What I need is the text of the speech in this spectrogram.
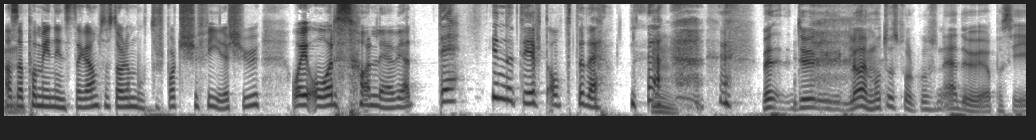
Altså Mm. På min Instagram så står det motorsport 24-7, og i år så lever jeg definitivt opp til det. Men du er glad i motorsport. Hvordan er du på si,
